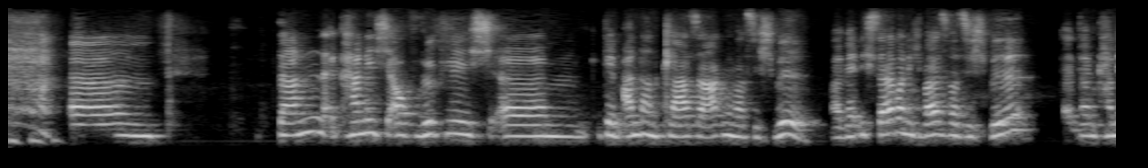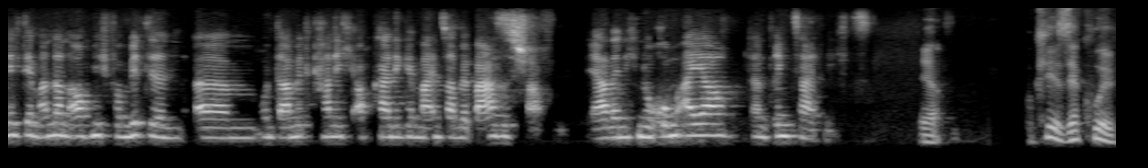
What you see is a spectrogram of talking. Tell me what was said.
ähm, dann kann ich auch wirklich ähm, dem anderen klar sagen, was ich will. Weil wenn ich selber nicht weiß, was ich will, dann kann ich dem anderen auch nicht vermitteln. Ähm, und damit kann ich auch keine gemeinsame Basis schaffen. Ja, wenn ich nur rumeier, dann bringt es halt nichts. Ja. Okay, sehr cool.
